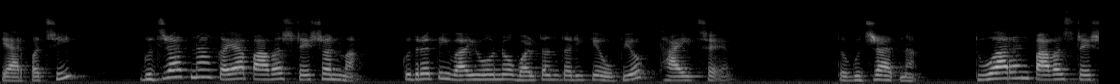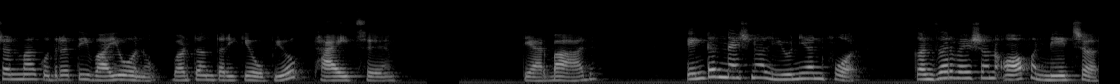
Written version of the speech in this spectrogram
ત્યાર પછી, ગુજરાતના કયા પાવર સ્ટેશનમાં કુદરતી વાયુઓનો બળતણ તરીકે ઉપયોગ થાય છે? તો ગુજરાતના ધુવારણ પાવર સ્ટેશનમાં કુદરતી વાયુઓનો બળતણ તરીકે ઉપયોગ થાય છે. ત્યારબાદ international union for conservation of nature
